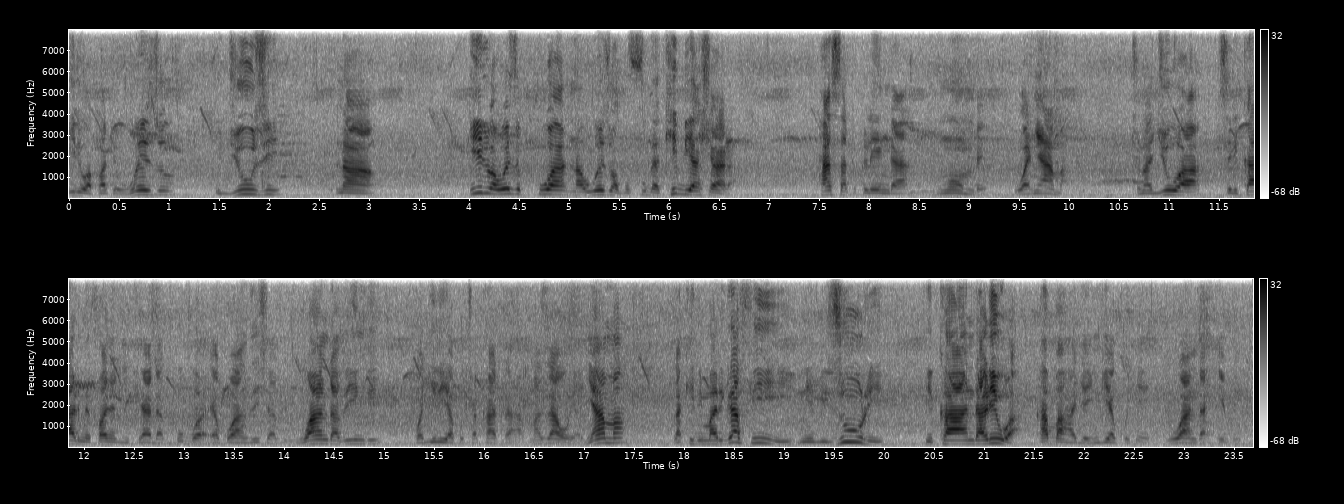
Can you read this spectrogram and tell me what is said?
ili wapate uwezo, ujuzi na ili waweze kuwa na uwezo wa kufuga kibiashara, hasa tukilenga ng'ombe wanyama. Tunajua serikali imefanya jitihada kubwa ya kuanzisha viwanda vingi kwa ajili ya kuchakata mazao ya nyama, lakini malighafi hii ni vizuri ikaandaliwa kabla hajaingia kwenye viwanda hivi.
